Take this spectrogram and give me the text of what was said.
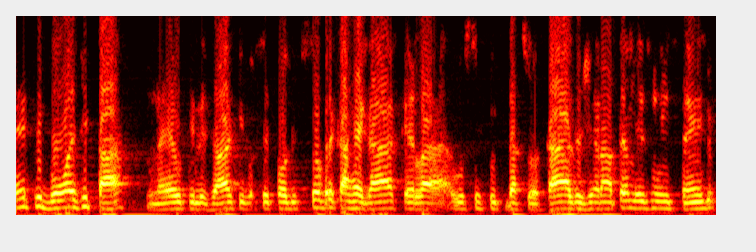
sempre bom evitar, né, utilizar que você pode sobrecarregar aquela, o circuito da sua casa, gerar até mesmo um incêndio.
